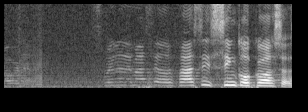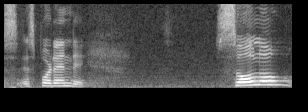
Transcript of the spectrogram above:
Ahora, suena demasiado fácil, cinco cosas, es por ende. Solo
